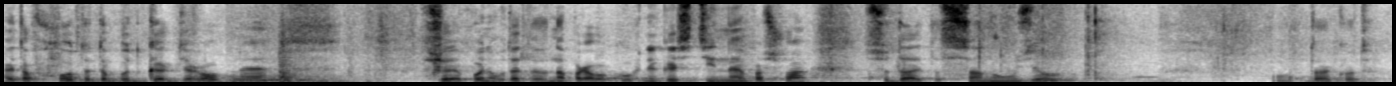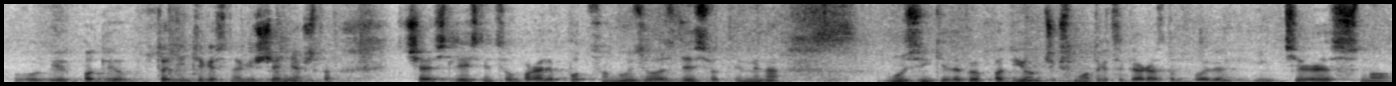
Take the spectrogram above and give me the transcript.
Это вход, это будет гардеробная. Все, я понял. Вот это направо кухня-гостиная пошла. Сюда это санузел. Вот так вот Кстати, интересное решение, что часть лестницы убрали под санузел, а здесь вот именно узенький такой подъемчик смотрится гораздо более интересно.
